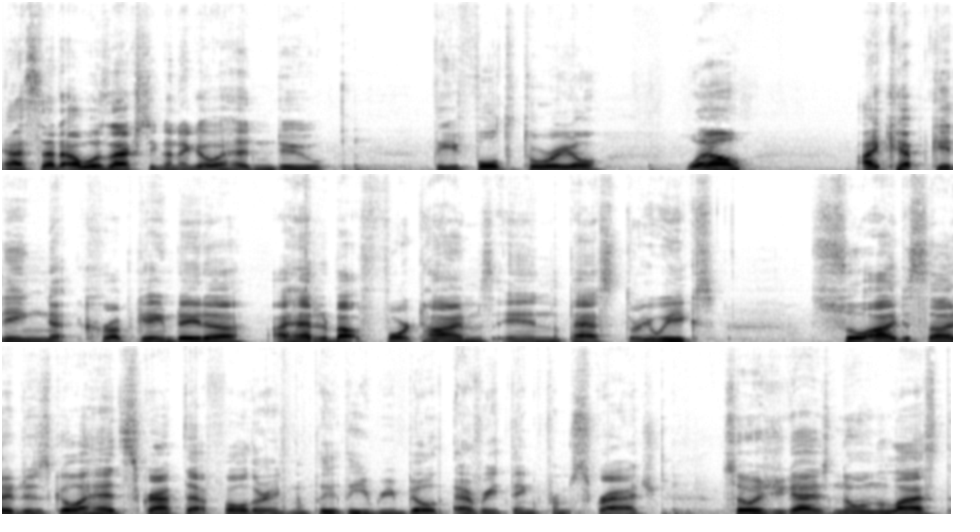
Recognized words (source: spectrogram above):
I said I was actually going to go ahead and do the full tutorial. Well, I kept getting corrupt game data. I had it about four times in the past three weeks. So I decided to just go ahead, scrap that folder, and completely rebuild everything from scratch. So as you guys know in the last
